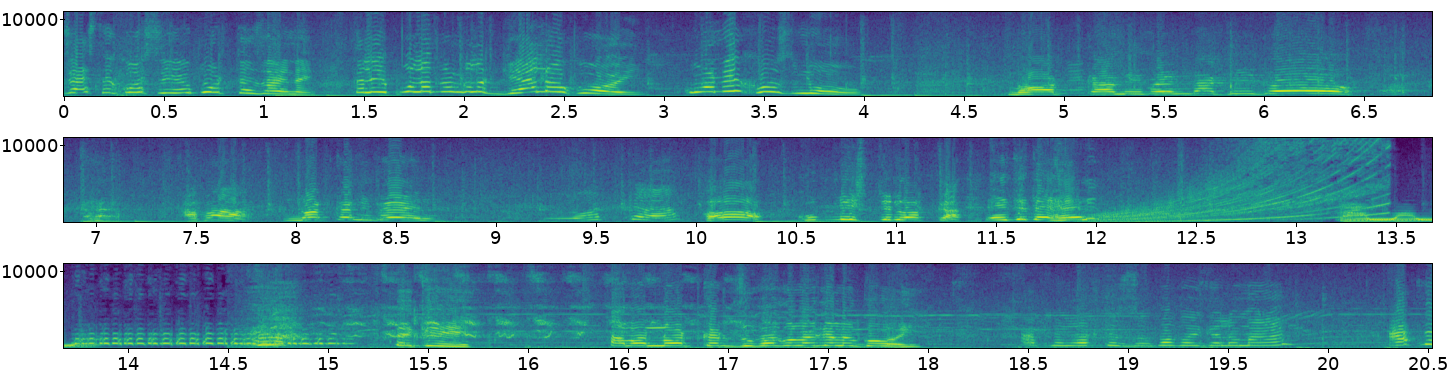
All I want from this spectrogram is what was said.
যাইছে কোচিং এ পড়তে যায় নাই। তাহলে এই পোলাপানগুলো গেল কই? কোনে খুঁজমু? নটকা নিবেন নাকি গো? আপা নটকা নিবেন। লটকা? হ্যাঁ খুব মিষ্টি লটকা। এই যে দেখেন। কি? আমার নটকার জুবাগুলো গেল কই? আপনার লটকা জোপা কই গেল মা? আপনি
